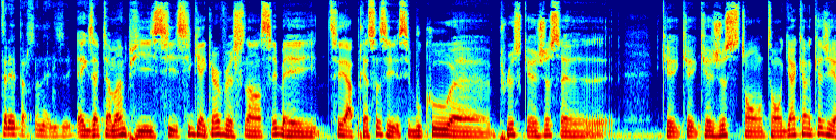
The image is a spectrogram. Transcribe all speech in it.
très personnalisés. Exactement. Puis si, si quelqu'un veut se lancer, ben, tu sais, après ça, c'est, c'est beaucoup euh, plus que juste euh, que, que, que juste ton, ton gars. Quand, quand j'ai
